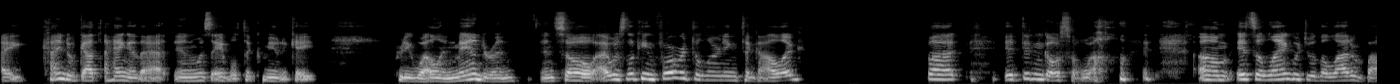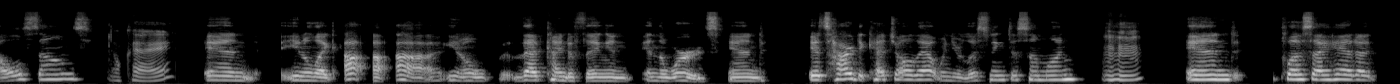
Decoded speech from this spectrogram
I kind of got the hang of that and was able to communicate pretty well in Mandarin. And so I was looking forward to learning Tagalog, but it didn't go so well. um, it's a language with a lot of vowel sounds. Okay. And you know, like ah ah ah, you know, that kind of thing in in the words. And it's hard to catch all that when you're listening to someone. Mm-hmm. And plus, I had a,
